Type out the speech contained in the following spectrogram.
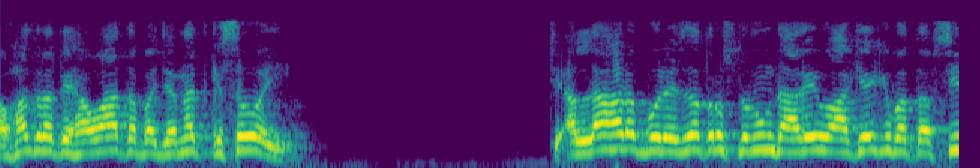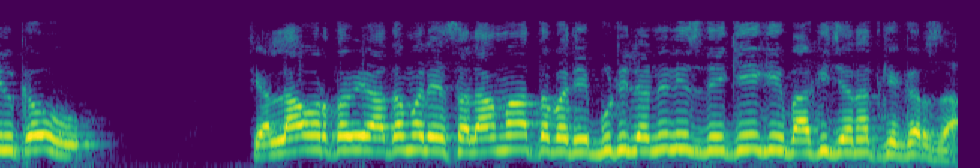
او حضرت حوا ته په جنت کې سوئی چې الله رب العزت رسول موږ داغي واقعې کې به تفصیل کوو چې الله ورته وی آدم علی السلام ته به دې بوټي لننیز دی کیږي باقی جنت کې ګرځا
